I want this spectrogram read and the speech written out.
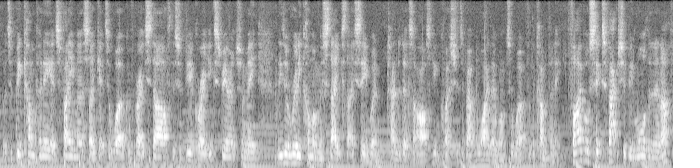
well, it's a big company, it's famous, I get to work with great staff, this would be a great experience for me. These are really common mistakes that I see when candidates are asking questions about why they want to work for the company. Five or six facts should be more than enough.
